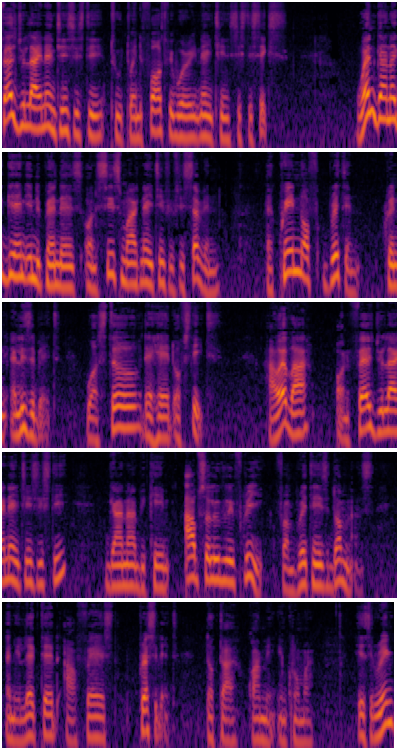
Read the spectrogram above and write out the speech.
1st July 1960 to 24th February 1966. When Ghana gained independence on 6 March 1957, the Queen of Britain, Queen Elizabeth, was still the head of state. However, on 1st July 1960, Ghana became absolutely free from Britain's dominance and elected our first president, Dr. Kwame Nkrumah. His reign,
